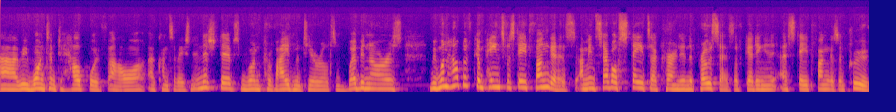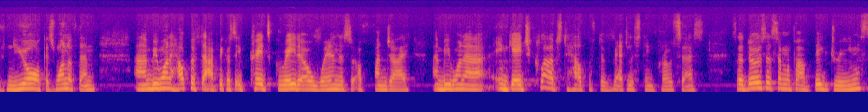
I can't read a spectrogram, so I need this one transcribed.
Uh, we want them to help with our uh, conservation initiatives. We want to provide materials and webinars. We want to help with campaigns for state fungus. I mean, several states are currently in the process of getting a state fungus approved. New York is one of them. And we want to help with that because it creates greater awareness of fungi. And we want to engage clubs to help with the red listing process. So those are some of our big dreams.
